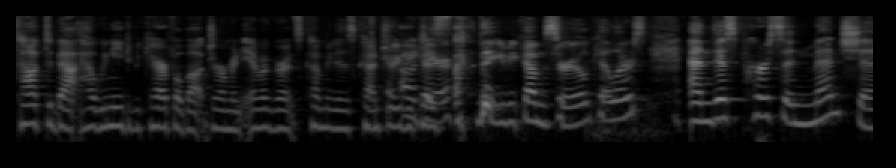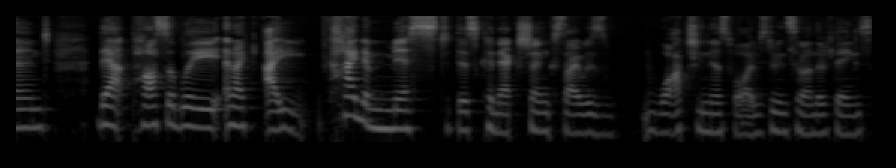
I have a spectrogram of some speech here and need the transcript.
talked about how we need to be careful about German immigrants coming to this country Oh, because dear. they become serial killers. And this person mentioned that possibly, and I, I kind of missed this connection because I was watching this while I was doing some other things.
